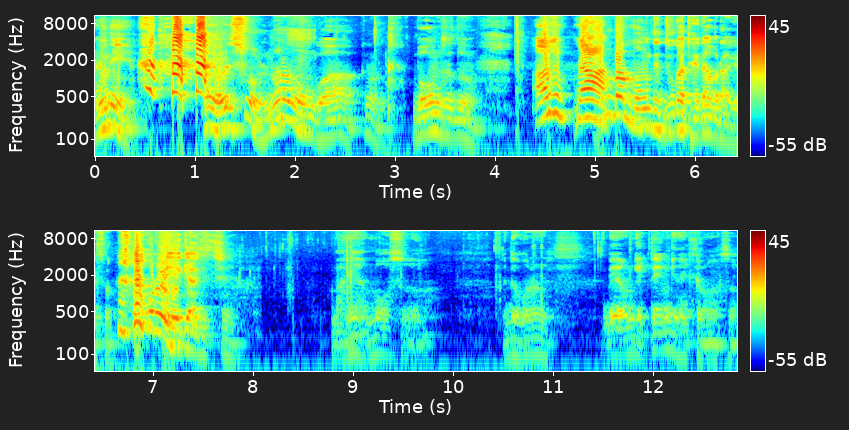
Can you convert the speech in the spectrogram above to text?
오니 아니 어제 술 얼마나 먹은 거야 그럼 먹으면서도 아, 야. 한 번 먹는데 누가 대답을 하겠어 속으로 얘기하겠지 많이 안 먹었어 근데 오늘 매운 게 땡기네 그러면서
